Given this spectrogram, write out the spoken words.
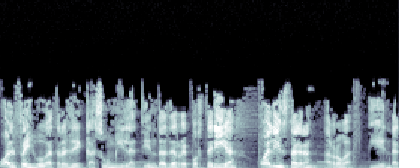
o al Facebook a través de Kazumi, la tienda de repostería, o al Instagram, arroba tienda.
